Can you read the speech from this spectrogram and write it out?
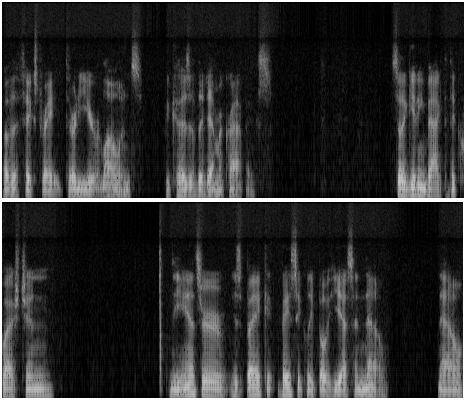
of the fixed rate 30 year loans because of the demographics. So, getting back to the question, the answer is basically both yes and no. Now,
